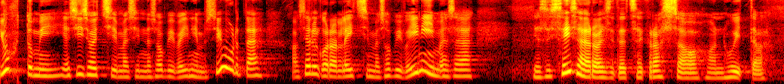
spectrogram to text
juhtumi ja siis otsime sinna sobiva inimese juurde, aga sel korral leidsime sobiva inimese ja siis sa ise arvasid, et see Grasso on huvitav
